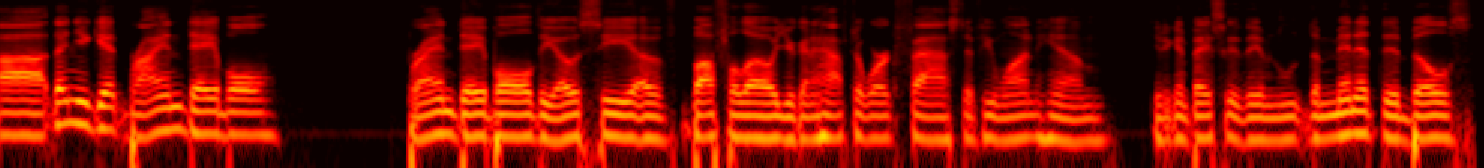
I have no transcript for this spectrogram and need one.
Uh, then you get Brian Daboll. Brian Daboll, the OC of Buffalo. You're going to have to work fast if you want him. You can basically the the minute the Bills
